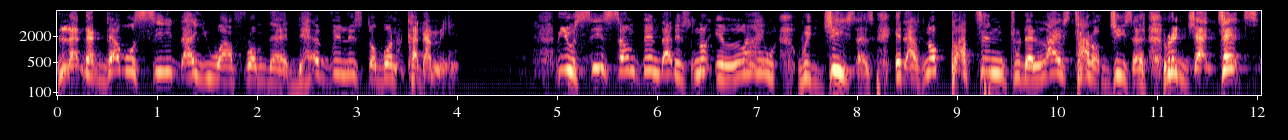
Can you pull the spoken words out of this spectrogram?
Let the devil see that you are from the heavenly stubborn academy. You see something that is not in line with Jesus, it has not patterned to the lifestyle of Jesus. Reject it.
